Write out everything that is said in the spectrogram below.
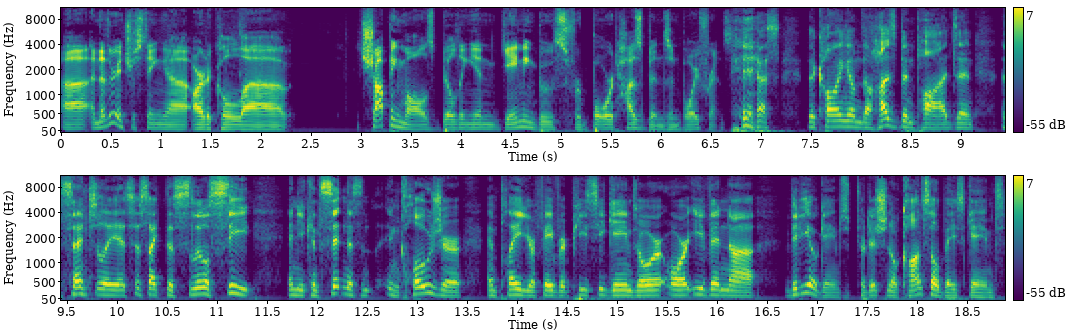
Uh, another interesting uh, article uh, shopping malls building in gaming booths for bored husbands and boyfriends. Yes, they're calling them the husband pods, and essentially it's just like this little seat, and you can sit in this enclosure and play your favorite PC games or or even uh, video games, traditional console-based games.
